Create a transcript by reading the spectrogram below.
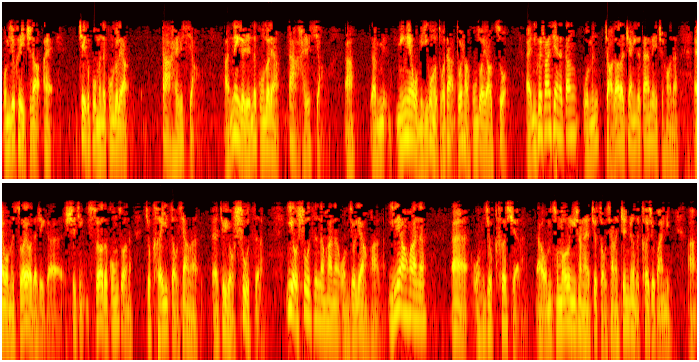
我们就可以知道，哎，这个部门的工作量大还是小啊？那个人的工作量大还是小啊？呃，明明年我们一共有多大多少工作要做？哎，你会发现呢，当我们找到了这样一个单位之后呢，哎，我们所有的这个事情，所有的工作呢，就可以走向了，呃，就有数字了。一有数字的话呢，我们就量化了。一量化呢，呃，我们就科学了啊。我们从某种意义上来就走向了真正的科学管理啊。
